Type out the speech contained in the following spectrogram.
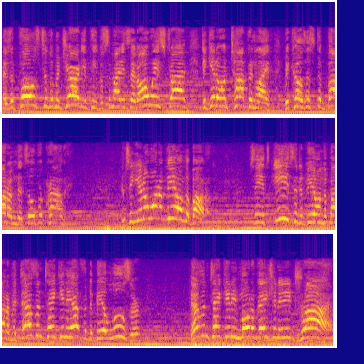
As opposed to the majority of people. Somebody said, always strive to get on top in life because it's the bottom that's overcrowded. And so you don't want to be on the bottom. See, it's easy to be on the bottom. It doesn't take any effort to be a loser. It doesn't take any motivation, any drive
